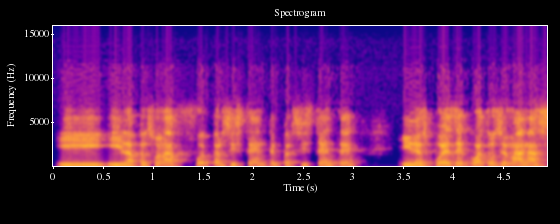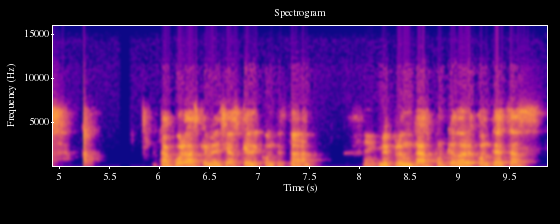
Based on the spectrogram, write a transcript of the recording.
Y, y, la persona fue persistente, persistente. Y después de cuatro semanas, ¿te acuerdas que me decías que le contestara? Sí. Me preguntabas, ¿por qué no le contestas?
